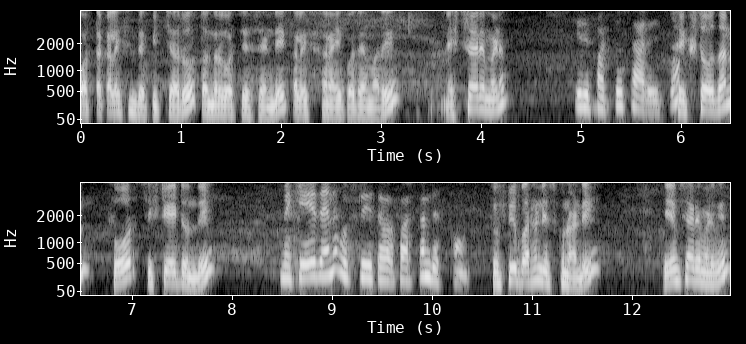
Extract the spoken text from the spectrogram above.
కొత్త కలెక్షన్ తెప్పించారు. తొందరగా వచ్చేసేయండి. కలెక్షన్ అయిపోతాయి మరి. Next sari madam? ఇది పట్టు saris six thousand four sixty eight ఉంది. మీకు ఏదైనా fifty percent discount fifty percent discount అండి. ఏం శారీ మేడం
